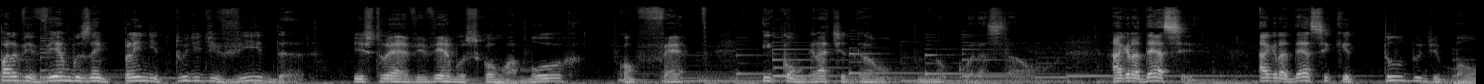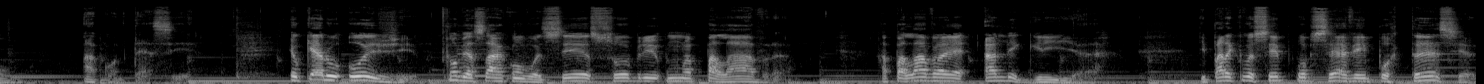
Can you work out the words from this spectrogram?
para vivermos em plenitude de vida, isto é, vivermos com amor, com fé e com gratidão no coração. Agradece, agradece que tudo de bom acontece. Eu quero hoje conversar com você sobre uma palavra. A palavra é alegria. E para que você observe a importância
